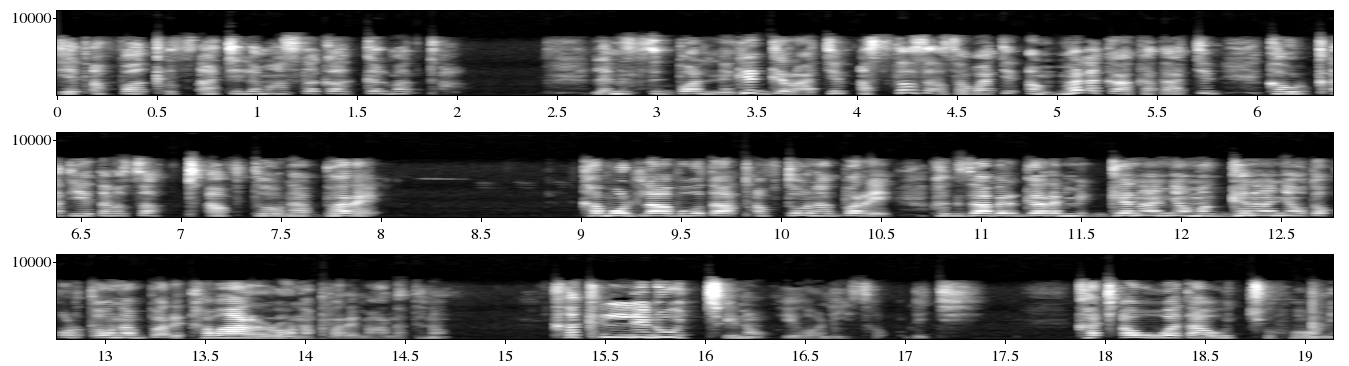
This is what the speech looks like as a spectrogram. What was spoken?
የጠፋ ቅርጻችን ለማስተካከል መጣ። ለምን ሲባል ንግግራችን፣ አስተሳሰባችን፣ አመለካከታችን ከውድቀት የተነሳ ጠፍቶ ነበረ። ከሞላ ቦታ ጠፍቶ ነበረ። ከእግዚአብሔር ጋር የሚገናኘው መገናኛው ተቆርጦ ነበረ። ተባርሮ ነበረ ማለት ነው። ከክልሉ ውጭ ነው የሆነ ሰው ልጅ ከጨወታ ውጭ ሆነ።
